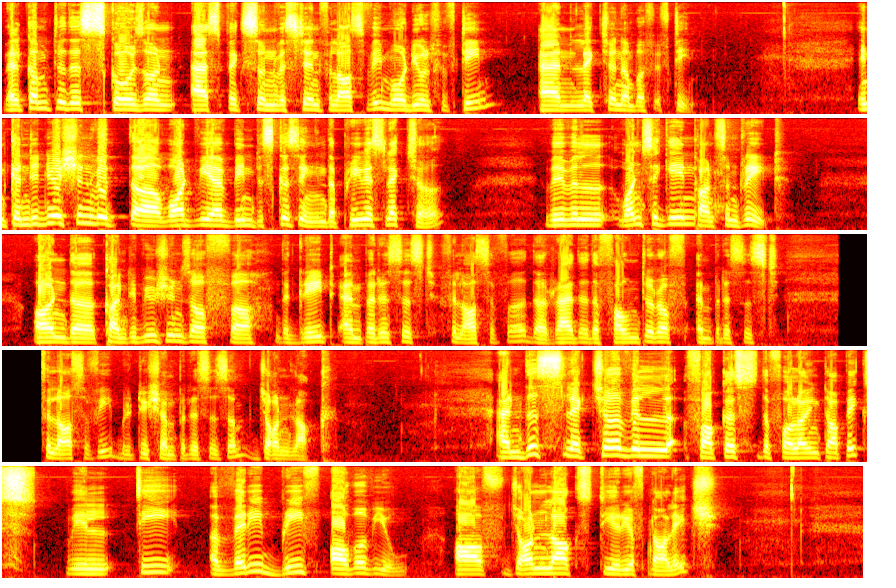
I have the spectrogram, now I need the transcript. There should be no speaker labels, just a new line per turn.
Welcome to this course on aspects on Western philosophy module 15 and lecture number 15. In continuation with uh, what we have been discussing in the previous lecture, we will once again concentrate on the contributions of uh, the great empiricist philosopher the rather the founder of empiricist philosophy British empiricism John Locke. And this lecture will focus the following topics we will see a very brief overview of John Locke's theory of knowledge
